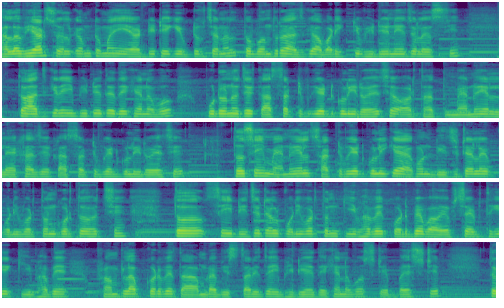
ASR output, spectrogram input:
Hello viewers welcome to my ARD tech YouTube channel তো বন্ধুরা, আজকে আবার একটি ভিডিও নিয়ে চলে এসেছি। তো আজকের এই ভিডিওতে দেখে নেব, পুরনো যে কাস্ট সার্টিফিকেটগুলি রয়েছে, অর্থাৎ ম্যানুয়াল লেখা যে কাস্ট সার্টিফিকেটগুলি রয়েছে, তো সেই ম্যানুয়াল সার্টিফিকেটগুলিকে এখন ডিজিটালে পরিবর্তন করতে হচ্ছে। তো সেই ডিজিটাল পরিবর্তন কীভাবে করবে বা ওয়েবসাইট থেকে কীভাবে ফর্ম ফিল করবে, তা আমরা বিস্তারিত এই ভিডিওয়ে দেখে নেব স্টেপ বাই স্টেপ তো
